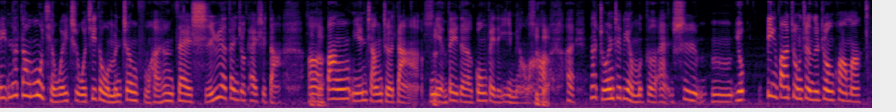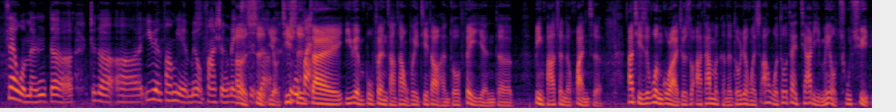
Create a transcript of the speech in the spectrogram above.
哎，那到目前为止，我记得我们政府好像在十月份就开始打，呃，帮年长者打免费的公费的疫苗嘛。是的。哎，那主任这边有没有个案是嗯有并发重症的状况吗？在我们的这个呃医院方面有没有发生类似的？呃，是有。其实，在医院部分，常常我会接到很多肺炎的。并发症的患者，那其实问过来就是说啊，他们可能都认为说啊，我都在家里没有出去。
